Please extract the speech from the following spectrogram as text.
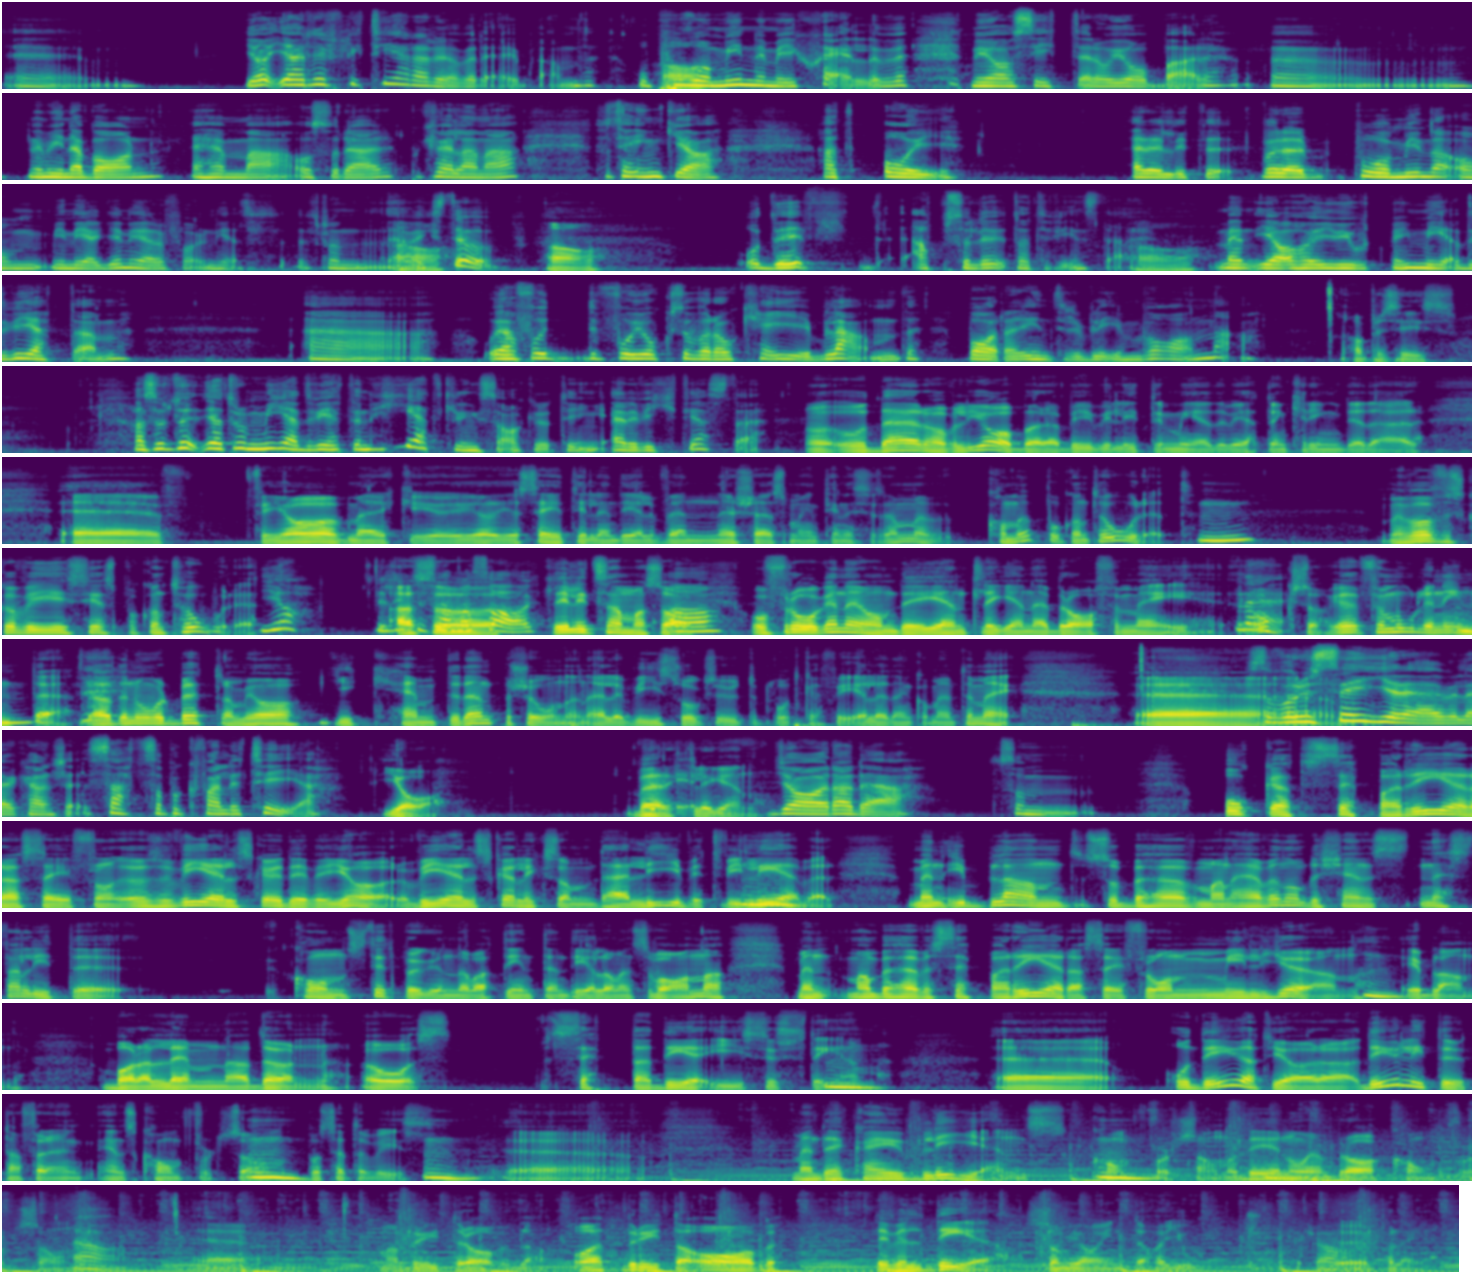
ehm, jag, jag reflekterar över det ibland och påminner mig själv när jag sitter och jobbar, ehm, när mina barn är hemma och sådär på kvällarna. Så tänker jag att oj, är det lite, börjar påminna om min egen erfarenhet från när jag Ja. växte upp. Ja, Och det är absolut att det finns där. ja, Men jag har ju gjort mig medveten. Eh, och jag får, det får ju också vara okej ibland, bara det inte blir en vana. ja precis. Alltså, jag tror medvetenhet kring saker och ting är det viktigaste. Och, och där har väl jag börjat bli lite medveten kring det där. Eh, för jag märker ju, jag, jag säger till en del vänner så här som jag inte hinner se, "Ja, men kom upp på kontoret. Mm. Men varför ska vi ses på kontoret? Ja, det är lite Alltså, samma sak. Det är lite samma sak. Ja. Och frågan är om det egentligen är bra för mig Nej. också. Ja, förmodligen Mm. inte. Det hade nog varit bättre om jag gick hem till den personen eller vi sågs ute på ett café eller den kom hem till mig. Eh, Så vad du säger är väl kanske satsa på kvalitet. Ja, verkligen. Göra det som... Och att separera sig från, alltså vi älskar ju det vi gör, vi älskar liksom det här livet vi Mm. lever. Men ibland så behöver man, även om det känns nästan lite konstigt på grund av att det inte är en del av ens vana, men man behöver separera sig från miljön Mm. ibland. Bara lämna dörren och sätta det i system. Mm. Eh, och det är ju att göra, det är ju lite utanför en, ens comfort zone Mm. på sätt och vis. Mm. Eh, men det kan ju bli ens Mm. comfort zone och det är nog en bra comfort zone. Ja. Eh, man bryter av ibland. Och att bryta av, det är väl det som jag inte har gjort eh, på länge.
